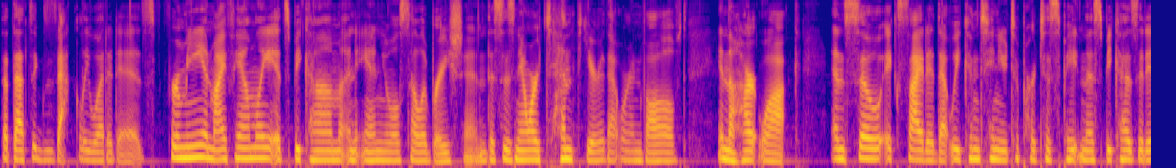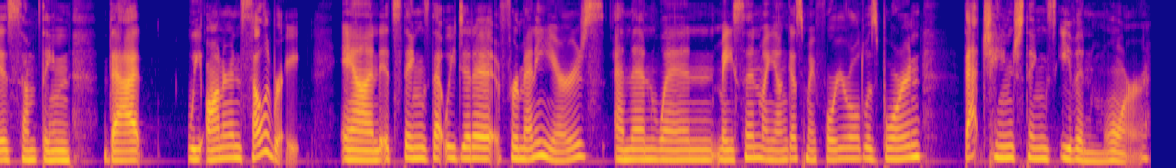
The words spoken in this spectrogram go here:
that that's exactly what it is. For me and my family, it's become an annual celebration. This is now our 10th year that we're involved in the Heart Walk. And so excited that we continue to participate in this because it is something that we honor and celebrate. And it's things that we did it for many years. And then when Mason, my youngest, my four year old, was born, that changed things even more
